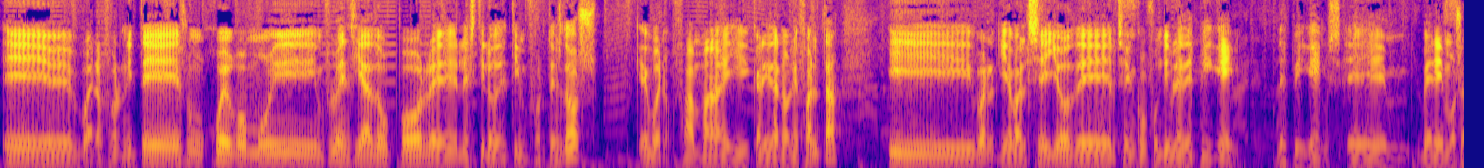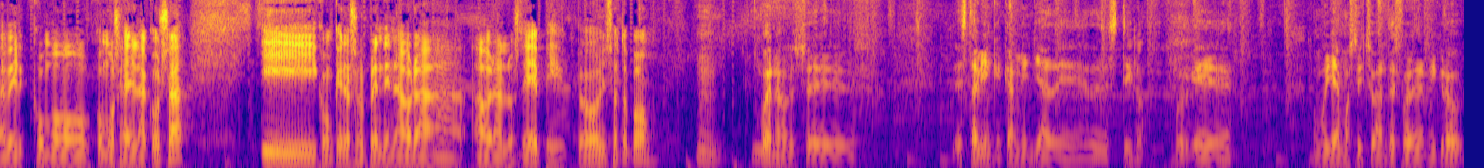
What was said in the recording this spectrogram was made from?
Eh, bueno, Fornite es un juego muy influenciado por el estilo de Team Fortress 2, que bueno, fama y calidad no le falta. Y bueno, lleva el sello del sello inconfundible de Epic Game. De Epic Games. Eh, veremos a ver cómo, cómo sale la cosa y con qué nos sorprenden ahora, ahora los de Epic, ¿no, Isotopo? Mm, Bueno, es, está bien que cambien ya de, de estilo, porque como ya hemos dicho antes fuera de micro,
